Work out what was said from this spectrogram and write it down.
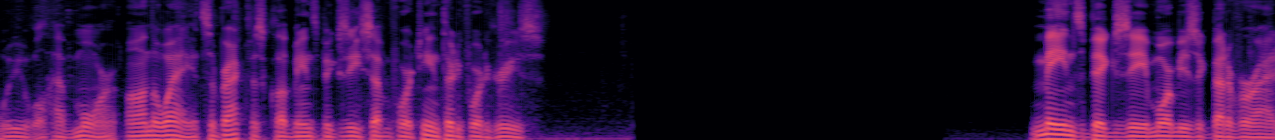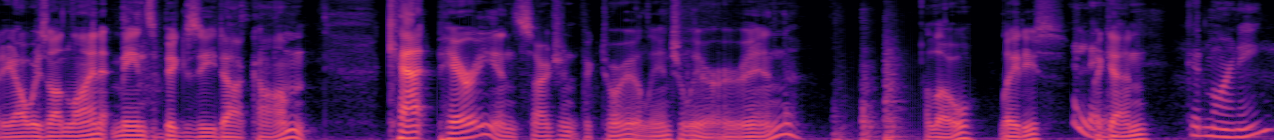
We will have more on the way. It's the Breakfast Club, Maine's Big Z, 714, 34 degrees. Maine's Big Z, more music, better variety. Always online at mainsbigz.com. Kat Perry and Sergeant Victoria Langelier are in. Hello, ladies. Hello. Again. Good morning.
